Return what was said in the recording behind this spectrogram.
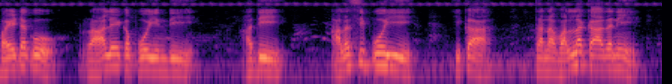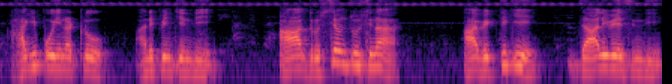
బయటకు రాలేకపోయింది. అది అలసిపోయి ఇక తన వల్ల కాదని ఆగిపోయినట్లు అనిపించింది. ఆ దృశ్యం చూసిన ఆ వ్యక్తికి జాలి వేసింది.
